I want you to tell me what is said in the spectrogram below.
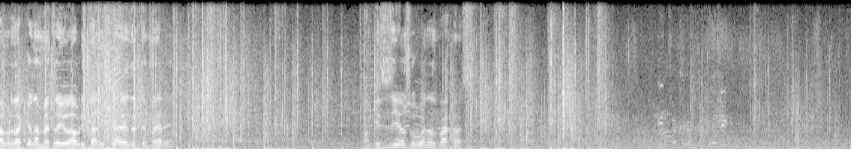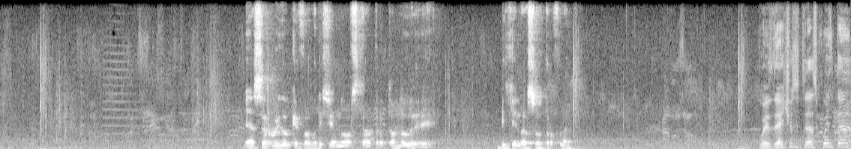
La verdad que la ametralladora británica es de temer, ¿eh? Aunque sí se llevan sus buenas bajas. Me hace ruido que Fabricio no está tratando de vigilar su otro flanco. Pues de hecho, si te das cuenta,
